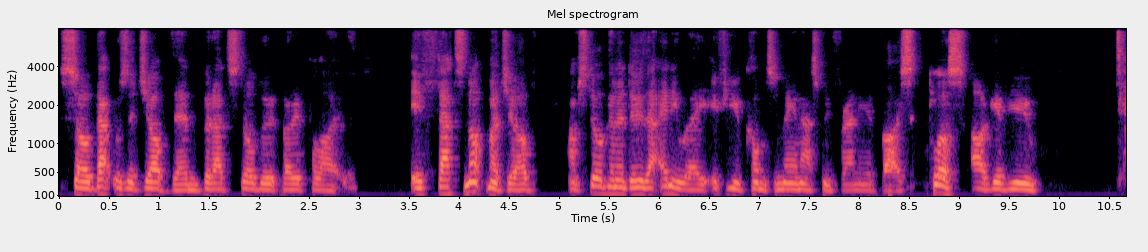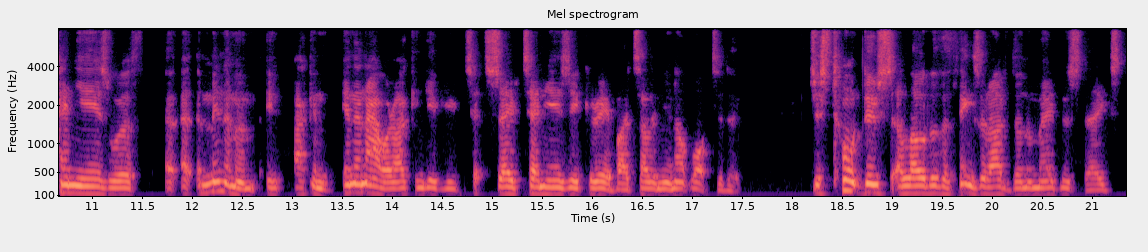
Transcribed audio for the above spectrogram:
so that was a job then, but I'd still do it very politely. If that's not my job, I'm still going to do that anyway. If you come to me and ask me for any advice, plus I'll give you 10 years worth at a minimum. If I can, in an hour, I can give you t- save 10 years of your career by telling you not what to do. Just don't do a load of the things that I've done and made mistakes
